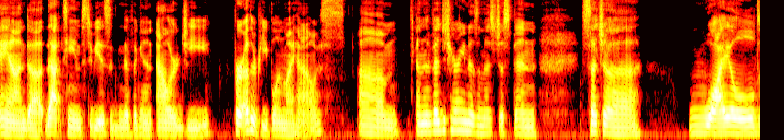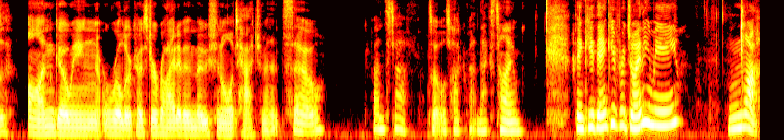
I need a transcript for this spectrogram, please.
And uh, that seems to be a significant allergy for other people in my house. Um, and then vegetarianism has just been such a wild, ongoing roller coaster ride of emotional attachment. So, fun stuff. That's what we'll talk about next time. Thank you. Thank you for joining me. Mwah.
